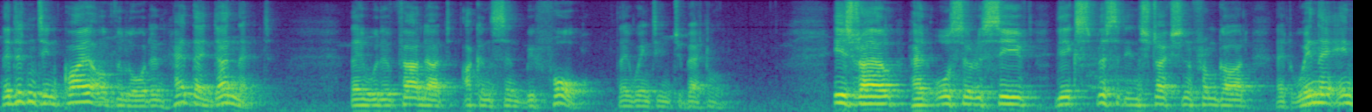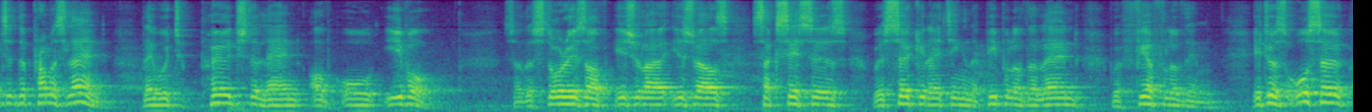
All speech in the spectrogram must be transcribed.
they didn't inquire of the Lord, and had they done that, they would have found out Achan's sin before they went into battle. Israel had also received the explicit instruction from God that when they entered the promised land, they were to purge the land of all evil. So the stories of Israel's successes were circulating, and the people of the land were fearful of them. It was also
